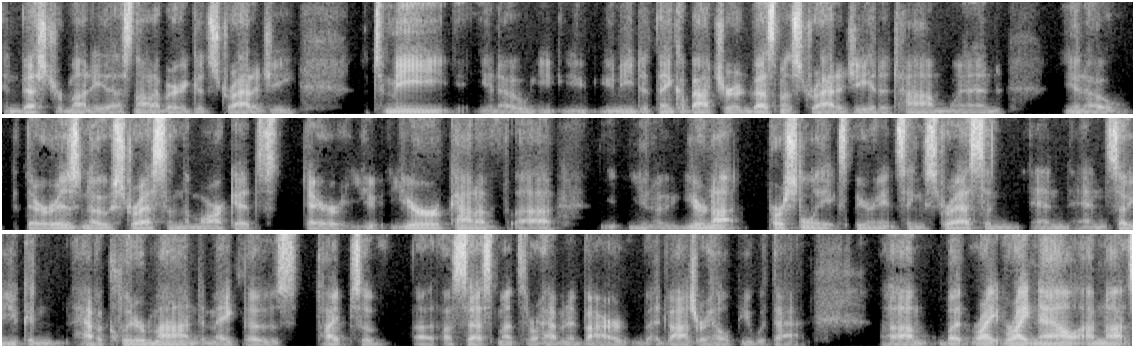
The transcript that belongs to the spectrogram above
invest your money. That's not a very good strategy. To me, you know, you you need to think about your investment strategy at a time when you know there is no stress in the markets there you, you're kind of uh, you know you're not personally experiencing stress and and and so you can have a clear mind to make those types of uh, assessments or have an advisor, advisor help you with that um, but right right now i'm not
